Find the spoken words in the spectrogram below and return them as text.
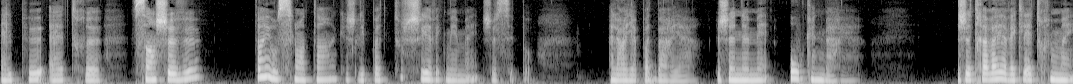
elle peut être sans cheveux, tant et aussi longtemps que je ne l'ai pas touché avec mes mains, je ne sais pas. Alors, il n'y a pas de barrière. Je ne mets aucune barrière. Je travaille avec l'être humain.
